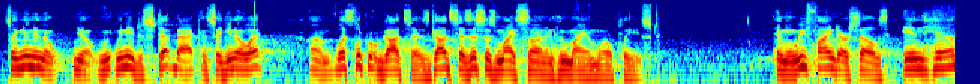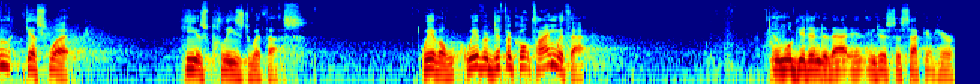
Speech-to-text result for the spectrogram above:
It's like, no, no, no. You know, we need to step back and say, you know what? Um, let's look at what God says. God says, This is my son in whom I am well pleased. And when we find ourselves in Him, guess what? He is pleased with us. We have a, we have a difficult time with that. And we'll get into that in, in just a second here.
